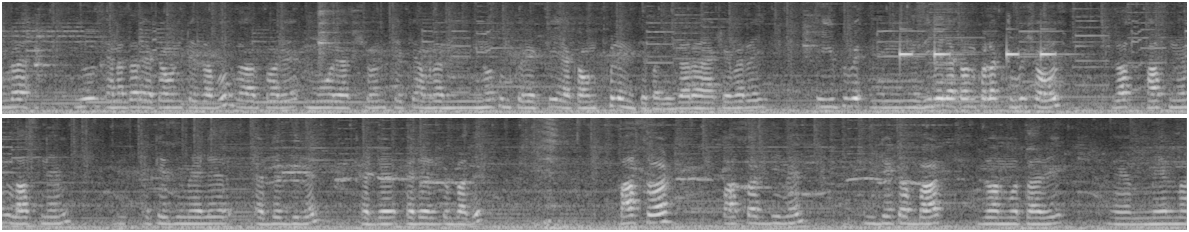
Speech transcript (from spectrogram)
আমরা ইউজ অ্যানাদার অ্যাকাউন্টে যাব। তারপরে মোর অ্যাকশন থেকে আমরা নতুন করে একটি অ্যাকাউন্ট খুলে নিতে পারি। যারা একেবারেই ইউটিউবে জিমেল অ্যাকাউন্ট খোলা খুবই সহজ। Just first name last name একটি জিমেলের অ্যাড্রেস দিবেন অ্যাড্রেস বাদে পাসওয়ার্ড পাসওয়ার্ড দিবেন ডেট অফ বার্থ জন্ম তারিখ মেল না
